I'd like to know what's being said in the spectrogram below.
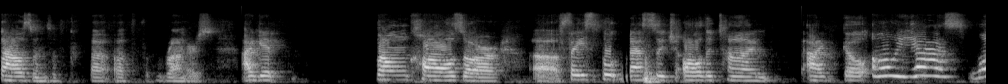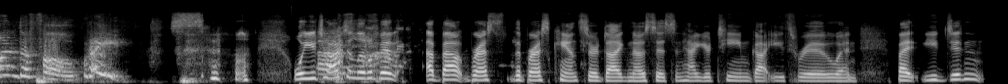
Thousands of, uh, of runners. I get phone calls or uh, Facebook message all the time. I go, oh, yes, wonderful, great. well, you talked uh, a little bit about breast the breast cancer diagnosis and how your team got you through and but you didn't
